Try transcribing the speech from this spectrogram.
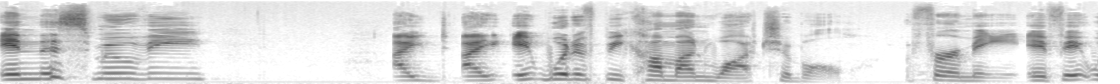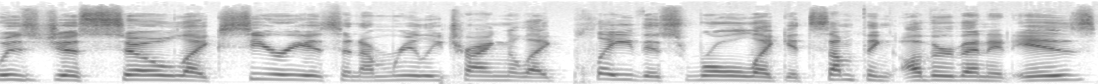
in this movie, I, I it would have become unwatchable for me. If it was just so like serious and I'm really trying to like play this role like it's something other than it is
